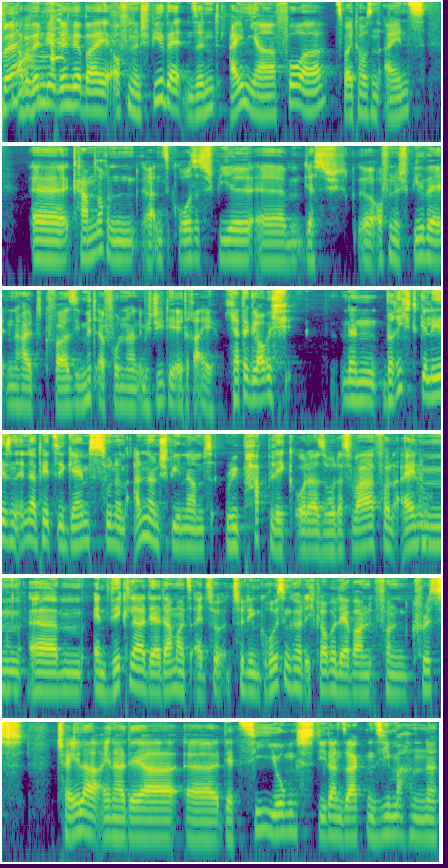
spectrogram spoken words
Aber wenn wir, wenn wir bei offenen Spielwelten sind, ein Jahr vor 2001 äh, kam noch ein ganz großes Spiel, ähm, das äh, offene Spielwelten halt quasi miterfunden hat, nämlich GTA 3. Ich hatte, glaube ich, einen Bericht gelesen in der PC Games zu einem anderen Spiel namens Republic oder so. Das war von einem oh, ähm, Entwickler, der damals zu, zu, den Größen gehört. Ich glaube, der war von Chris Taylor, einer der, äh, der Zieh-Jungs, die dann sagten, sie machen eine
